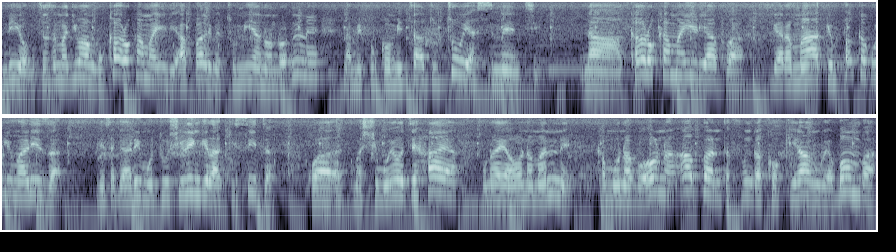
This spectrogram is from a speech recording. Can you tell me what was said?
Ndiyo mtazamaji wangu, karo kama hili hapa limetumia nondo nne na mifuko mitatu tu ya simenti, na karo kama hili hapa gharama yake mpaka kulimaliza litagharimu tu shilingi laki sita kwa mashimo yote haya unayoyaona manne. Kama unavyoona hapa, nitafunga koki yangu ya bomba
